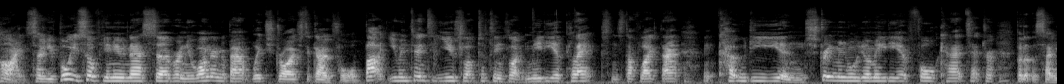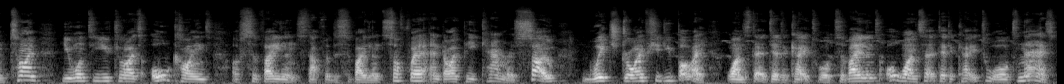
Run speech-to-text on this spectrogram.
Hi, so you've bought yourself your new NAS server and you're wondering about which drives to go for, but you intend to use lots of things like Mediaplex and stuff like that, and Kodi and streaming all your media, 4K, etc. But at the same time, you want to utilize all kinds of surveillance stuff with the surveillance software and IP cameras. So, which drive should you buy? Ones that are dedicated towards surveillance or ones that are dedicated towards NAS?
